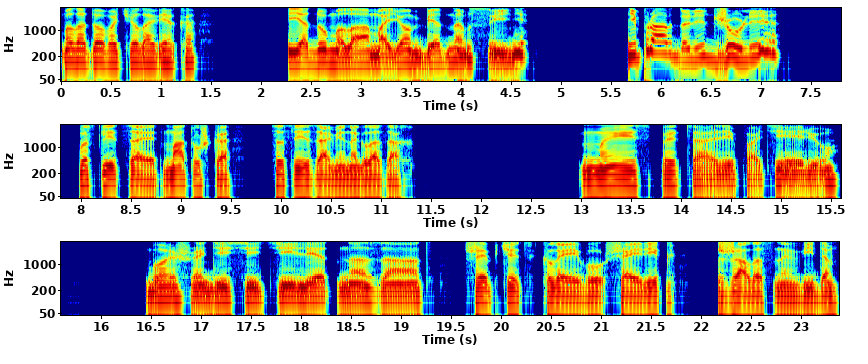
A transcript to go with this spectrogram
молодого человека, я думала о моем бедном сыне. Не правда ли, Джулия?» — восклицает матушка со слезами на глазах. «Мы испытали потерю больше десяти лет назад», шепчет Клейву Шерик с жалостным видом.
